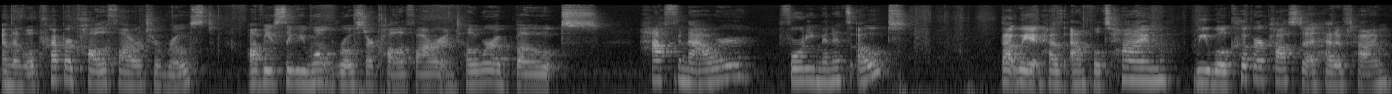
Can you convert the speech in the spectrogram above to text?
And then we'll prep our cauliflower to roast. Obviously, we won't roast our cauliflower until we're about half an hour, 40 minutes out. That way it has ample time. We will cook our pasta ahead of time,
